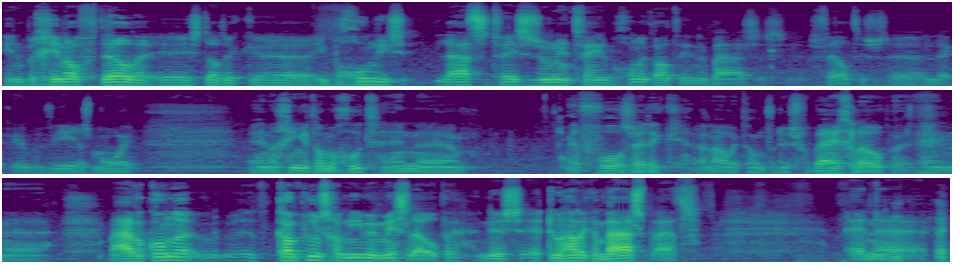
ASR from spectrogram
in het begin al vertelde, is dat ik, eh, ik begon die laatste twee seizoenen in het tweede begon ik altijd in de basis. Het veld is eh, lekker, het weer is mooi. En dan ging het allemaal goed. En, eh, en vervolgens werd ik aan alle kanten dus voorbij gelopen. En, eh, maar we konden het kampioenschap niet meer mislopen. Dus eh, toen had ik een baasplaats. En eh,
